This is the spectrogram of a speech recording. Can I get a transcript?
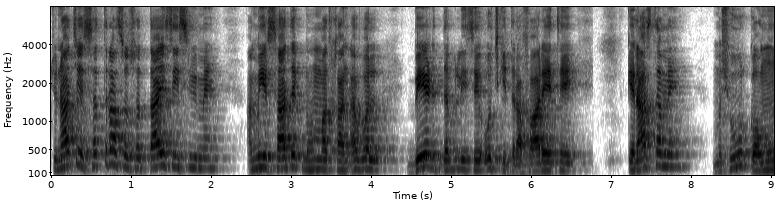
चुनाचे सत्रह सौ सत्ताईस ईस्वी में अमीर सादिक मोहम्मद खान अव्वल बेड़ दबली से उच्च की तरफ़ आ रहे थे कि रास्ता में मशहूर कौमों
